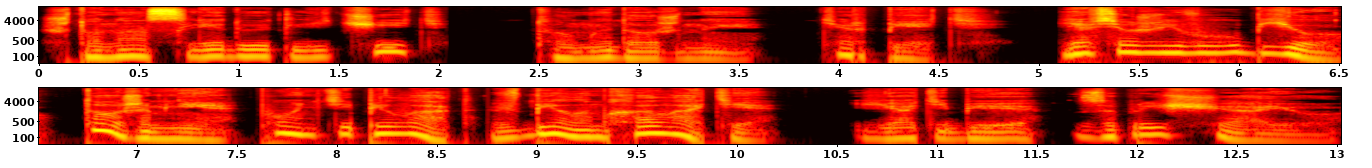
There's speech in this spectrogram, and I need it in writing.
что нас следует лечить, то мы должны терпеть. Я все же его убью. Тоже мне, Понти Пилат, в белом халате. Я тебе запрещаю.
